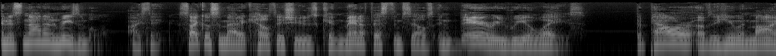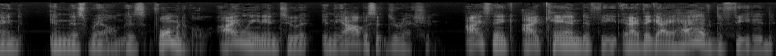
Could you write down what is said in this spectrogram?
And it's not unreasonable, I think. Psychosomatic health issues can manifest themselves in very real ways. The power of the human mind in this realm is formidable. I lean into it in the opposite direction. I think I can defeat, and I think I have defeated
